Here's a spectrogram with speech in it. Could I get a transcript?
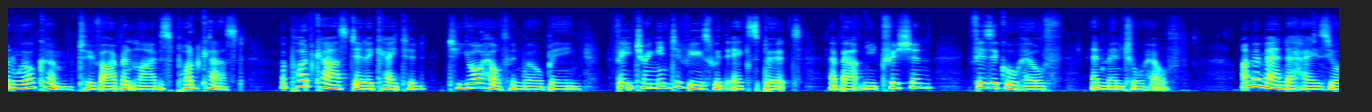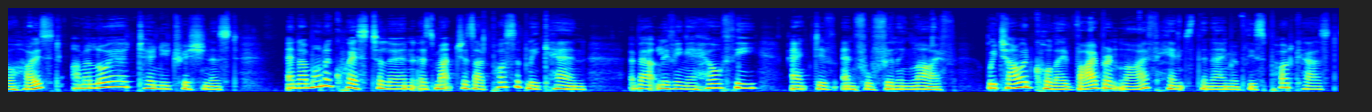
and welcome to Vibrant Lives Podcast, a podcast dedicated to your health and well-being, featuring interviews with experts about nutrition, physical health, and mental health. I'm Amanda Hayes, your host. I'm a lawyer turned nutritionist, and I'm on a quest to learn as much as I possibly can about living a healthy, active, and fulfilling life, which I would call a vibrant life, hence the name of this podcast,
